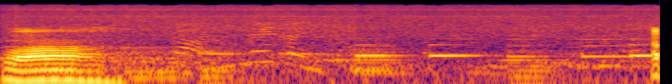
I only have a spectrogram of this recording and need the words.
와. 아.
